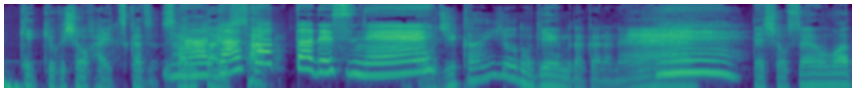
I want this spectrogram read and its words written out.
ー、結局勝敗つかず3対3長かったですね。5時間以上のゲームだからね、えー、で初戦は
